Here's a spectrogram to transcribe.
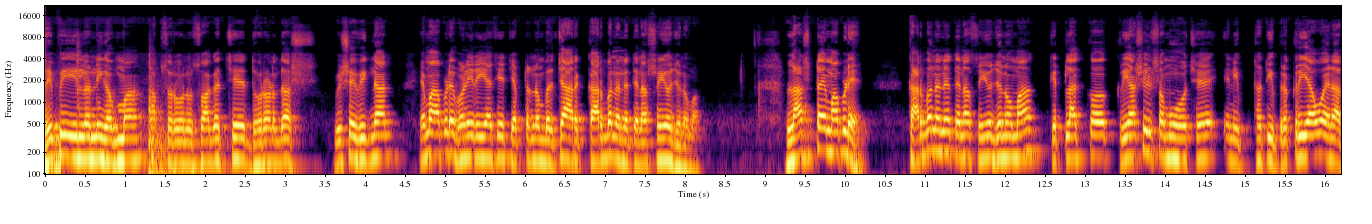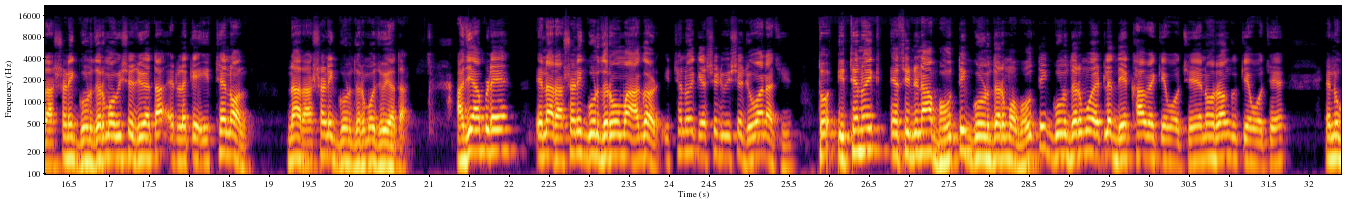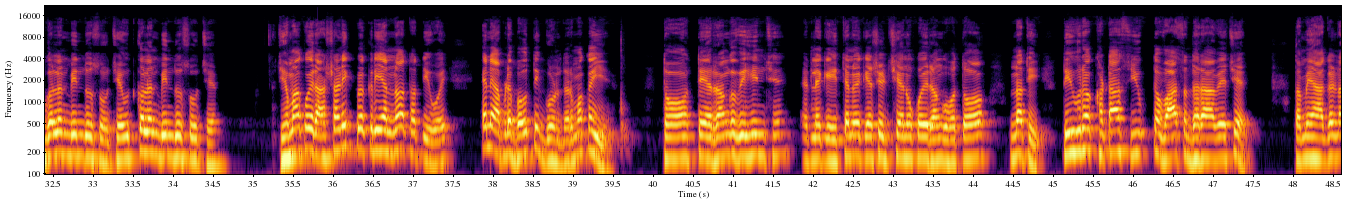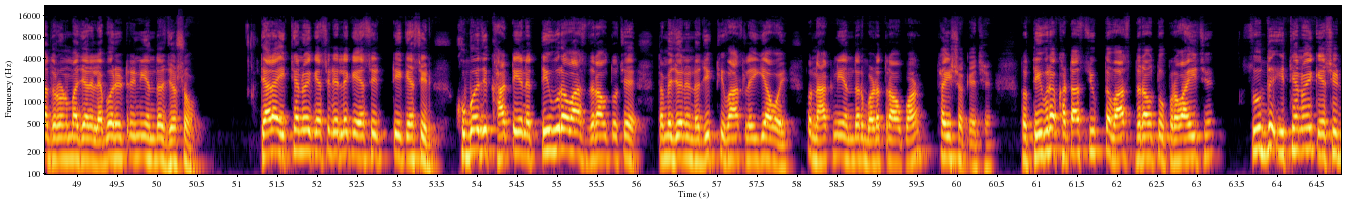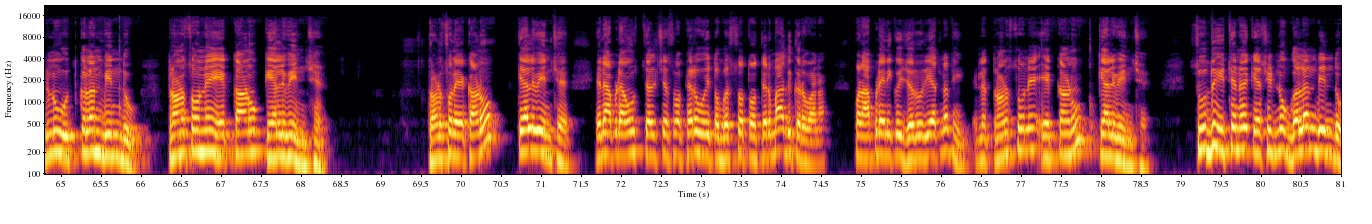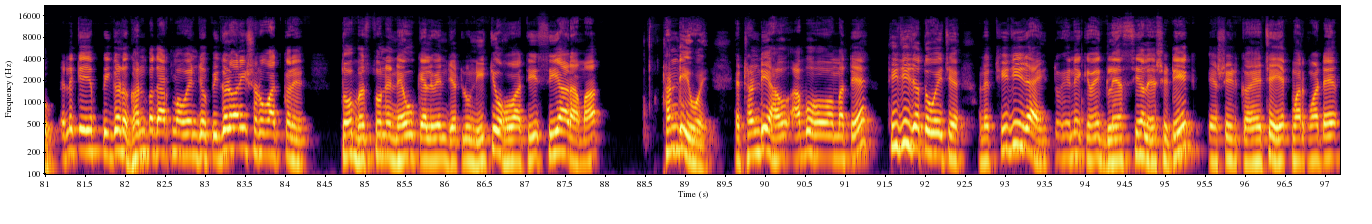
રીપી e learning હબમાં આપ સર્વનું સ્વાગત છે. ધોરણ દસ, વિષય વિજ્ઞાન. એમાં આપણે ભણી રહ્યા છીએ ચેપ્ટર નંબર ચાર, કાર્બન અને તેના સંયોજનોમાં. લાસ્ટ ટાઈમ આપણે કાર્બન અને તેના સંયોજનોમાં કેટલાક ક્રિયાશીલ સમૂહો છે, એની થતી પ્રક્રિયાઓ, એના રાસાયણિક ગુણધર્મો વિશે જોયા હતા, એટલે કે ઇથેનોલના રાસાયણિક ગુણધર્મો જોયા હતા. આજે આપણે એના રાસાયણિક ગુણધર્મોમાં આગળ ઇથેનોઇક એસિડ વિશે જોવાના છીએ. તો ઇથેનોઇક એસિડના ભૌતિક ગુણધર્મો ભૌતિક ગુણધર્મો એટલે દેખાવે કેવો છે, એનો રંગ કેવો છે, એનું ગલન બિંદુ શું છે ઉત્કલન બિંદુ શું છે. જેમાં કોઈ રાસાયણિક પ્રક્રિયા ન થતી હોય એને આપણે ભૌતિક ગુણધર્મ કહીએ. તો તે રંગવિહીન છે, એટલે કે ઇથેનોઇક એસિડ છે એનો કોઈ રંગ હોતો નથી. તીવ્ર ખટાશયુક્ત વાસ ધરાવે છે. તમે આગળના ધોરણમાં જ્યારે લેબોરેટરીની અંદર જશો ત્યારે ઇથેનોઇક એસિડ એટલે કે એસિટિક એસિડ ખૂબ જ ખાટી અને તીવ્ર વાસ ધરાવતો છે. તમે જો એને નજીકથી વાસ લઈ ગયા હોય તો નાકની અંદર બળતરાવ પણ થઈ શકે છે. તો તીવ્ર ખટાશયુક્ત વાસ ધરાવતું પ્રવાહી છે. શુદ્ધ ઇથેનોઇક એસિડનું ઉત્કલન બિંદુ ત્રણસો એકાણું કેલ્વિન છે. ત્રણસો એકાણું કેલ્વિન છે. એને આપણે અંશ સેલ્સિયસમાં ફેરવવું હોય તો બસો તોતેર બાદ કરવાના. પણ આપણે એની કોઈ જરૂરિયાત નથી. એટલે ત્રણસો એકાણું કેલ્વિન છે. શુદ્ધ ઇથેનોઇક એસિડનું ગલન બિંદુ એટલે કે એ પીગળ ઘન પદાર્થમાં હોય જો પીગળવાની શરૂઆત કરે, તો બસો ને નેવું કેલ્વિન જેટલું નીચું હોવાથી શિયાળામાં ઠંડી હોય. એ ઠંડી હાવ- આબોહવામાં તે થીજી જતો હોય છે. અને થીજી જાય તો એને કહેવાય ગ્લેશિયલ એસિટિક એસિડ કહે છે. એક માર્ક માટે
